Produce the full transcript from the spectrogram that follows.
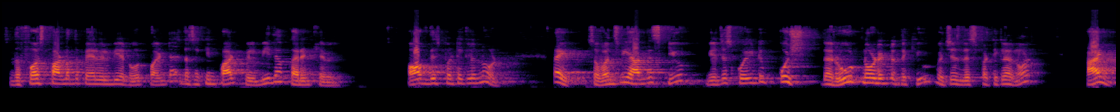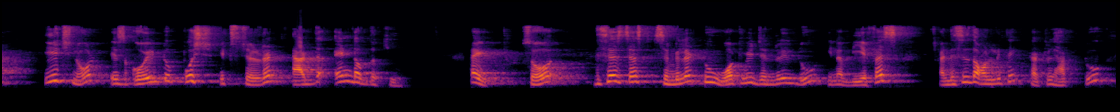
So the first part of the pair will be a node pointer. The second part will be the current level of this particular node right? So once we have this queue, we are just going to push the root node into the queue, which is this particular node, and each node is going to push its children at the end of the queue, right? So this is just similar to what we generally do in a BFS, and this is the only thing that will have to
